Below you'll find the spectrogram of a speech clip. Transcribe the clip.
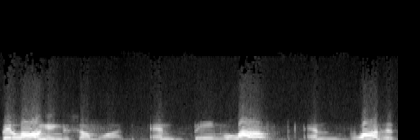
belonging to someone and being loved and wanted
